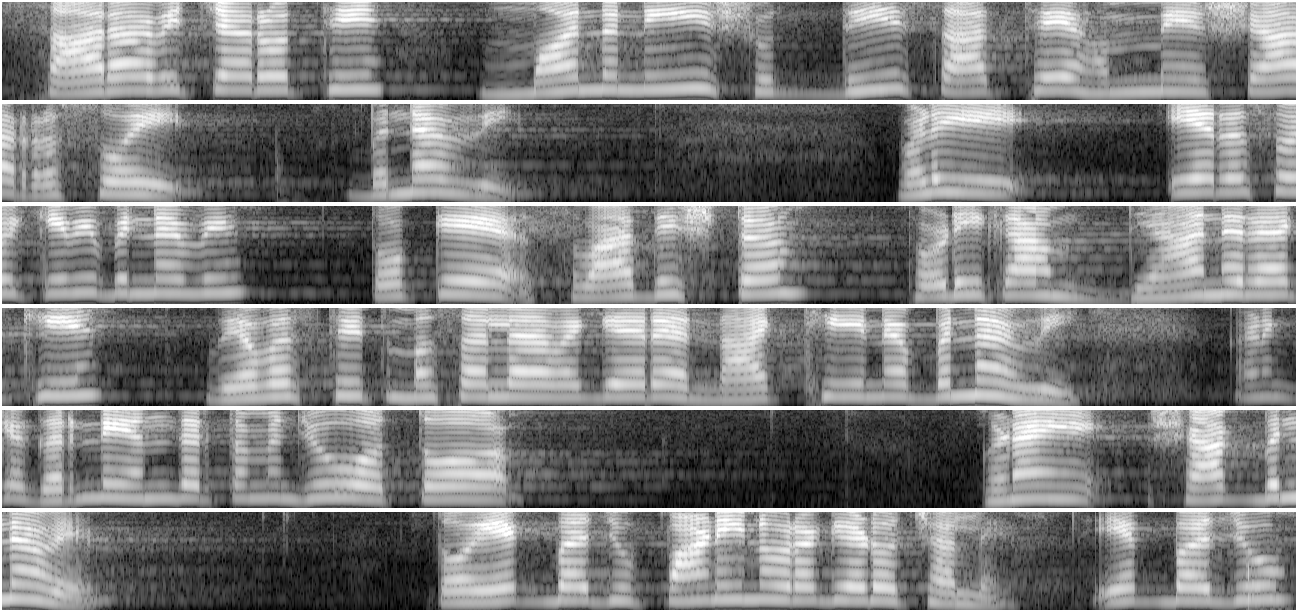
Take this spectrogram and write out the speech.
સારા વિચારોથી મનની શુદ્ધિ સાથે હંમેશા રસોઈ બનાવવી. વળી, એ રસોઈ કેવી બનાવવી? તો કે સ્વાદિષ્ટ, થોડીક આમ ધ્યાન રાખી વ્યવસ્થિત મસાલા વગેરે નાખીને બનાવવી કારણ કે ઘરની અંદર તમે જુઓ તો ઘણા શાક બનાવે, તો એક બાજુ પાણીનો રગેડો ચાલે, એક બાજુ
